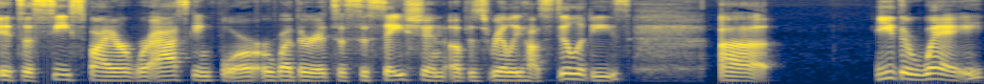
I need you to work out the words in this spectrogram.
it's a ceasefire we're asking for or whether it's a cessation of Israeli hostilities. Uh, either way,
